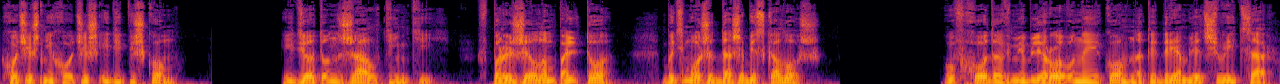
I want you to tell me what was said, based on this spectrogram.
хочешь не хочешь, иди пешком. Идет он жалкенький, в порыжелом пальто, быть может, даже без колош. У входа в меблированные комнаты дремлет швейцар.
